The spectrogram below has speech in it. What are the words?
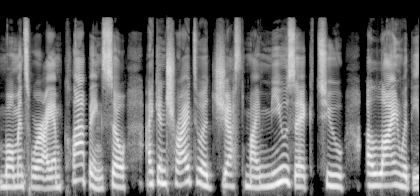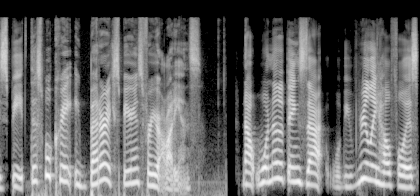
moments where I am clapping. So I can try to adjust my music to align with these beats. This will create a better experience for your audience. Now, one of the things that will be really helpful is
